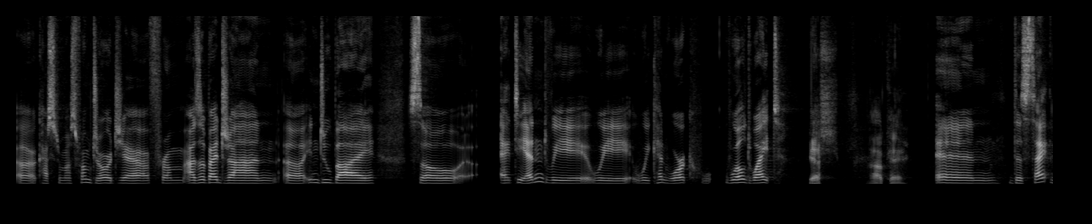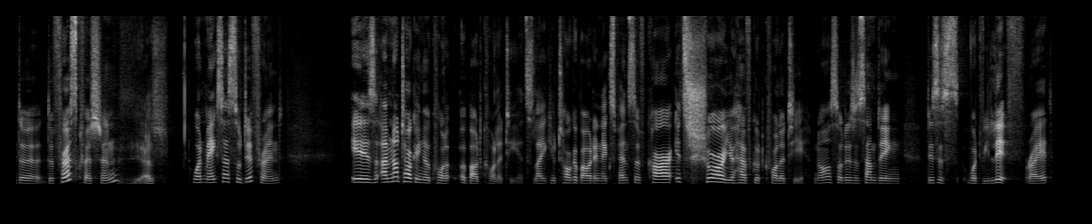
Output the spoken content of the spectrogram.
uh, customers from Georgia, from Azerbaijan, uh, in Dubai. So at the end, we we we can work w- worldwide. Yes. Okay. And the sec- the the first question, Yes. what makes us so different, is I'm not talking a qual- about quality. It's like you talk about an expensive car. It's sure you have good quality, no? So this is something. This is what we live, right?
